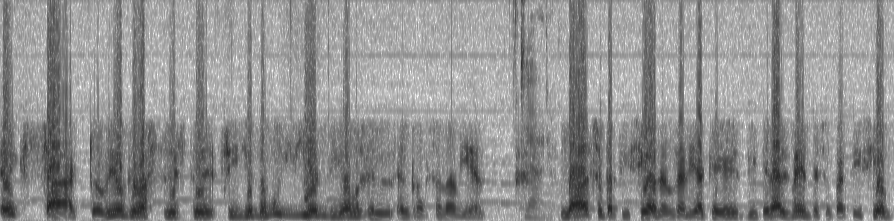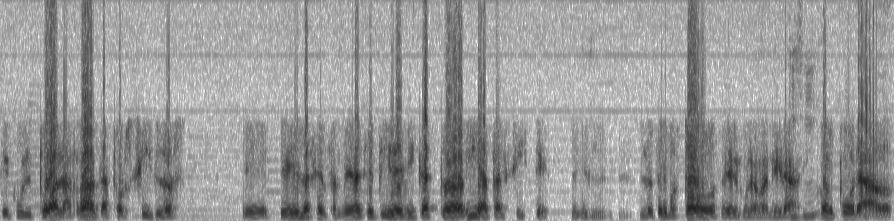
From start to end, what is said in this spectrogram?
Exacto, veo que vas este, siguiendo muy bien, digamos, el, el razonamiento. Claro. La superstición, en realidad, que es literalmente superstición que culpó a las ratas por siglos eh, de las enfermedades epidémicas todavía persiste. Lo tenemos todos de alguna manera incorporado.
